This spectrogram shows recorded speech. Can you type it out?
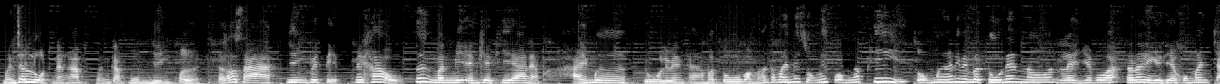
เหมือนจะหลุดนะครับ เหมือนกับมุมยิงเปิด แต่ทอสซายิงไปติดไม่เข้า ซึ่งมันมีเอ็นเคเทียเนี่ยายมืออยู่บริเวณกลางประตูประมาณทำไมไม่ส่งให้ผมครับพี่ ส่งมาที่เป็นประตูแน่นอนอะไรอย่างเงี้ยเพราะว่าตอนนั้นเอ็นเคเทียคงมั่นใจ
